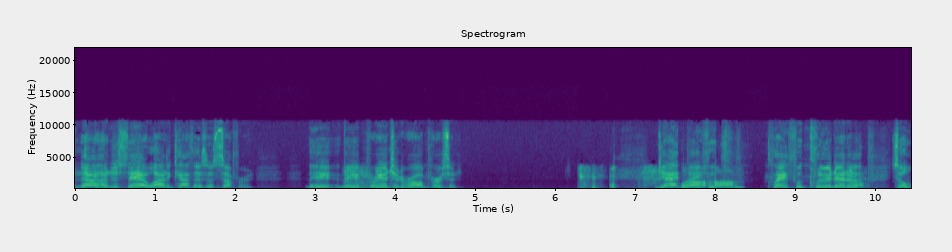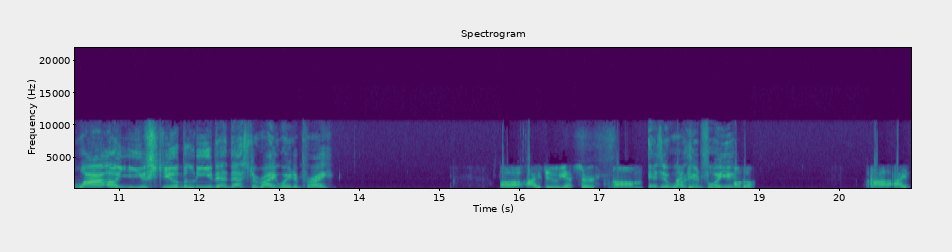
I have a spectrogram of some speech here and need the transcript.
now I understand why the Catholics are suffering. They they are praying to the wrong person. Jack, Well, thanks for um, thanks for clearing that yeah. up. So why are you still believe that that's the right way to pray? Uh, I do, yes, sir. Um, Is it working for you? Although, uh, I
